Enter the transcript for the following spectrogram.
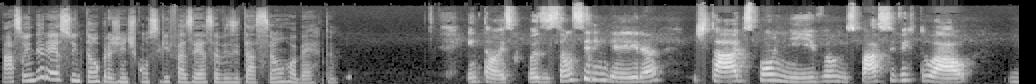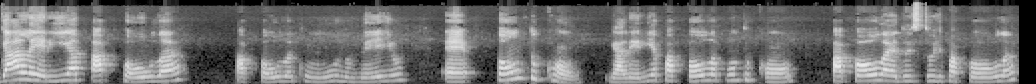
Passa o endereço, então, para a gente conseguir fazer essa visitação, Roberta. Então, a exposição Seringueira está disponível no espaço virtual Galeria Papoula, Papoula com U no meio, é ponto .com, galeriapapoula.com. Papoula é do estúdio Papoula,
